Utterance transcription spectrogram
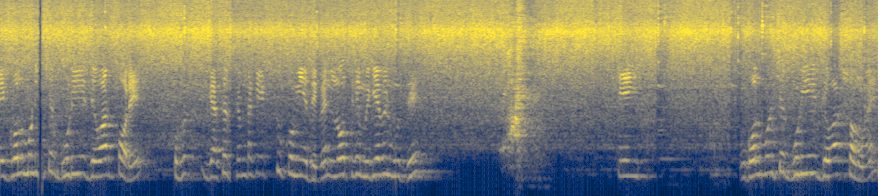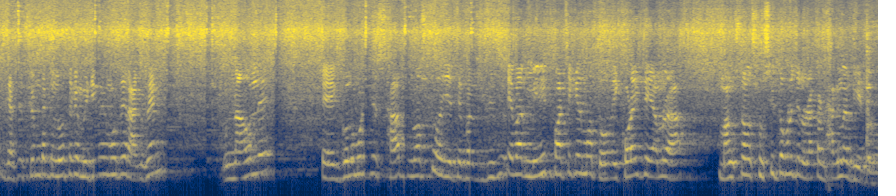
এই গোলমরিচের গুঁড়ি দেওয়ার পরে গ্যাসের ফ্লেমটাকে একটু কমিয়ে দেবেন, লো থেকে মিডিয়ামের মধ্যে। এই গোলমরিচের গুঁড়ি দেওয়ার সময় গ্যাসের ফ্লেমটাকে লো থেকে মিডিয়ামের মধ্যে রাখবেন। না হলে এই গোলমরিচের স্বাদ নষ্ট হয়ে যেতে পারে। এবার মিনিট পাঁচেকের মতো এই কড়াইতে আমরা মাংস সুসিদ্ধ করার জন্য একটা ঢাকনা দিয়ে দেবো।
